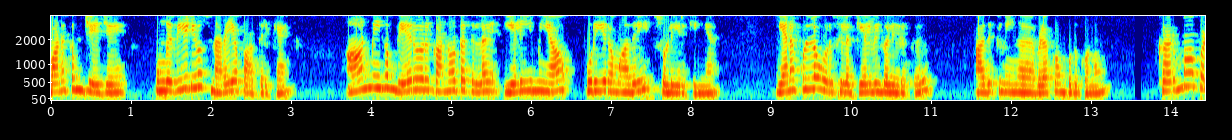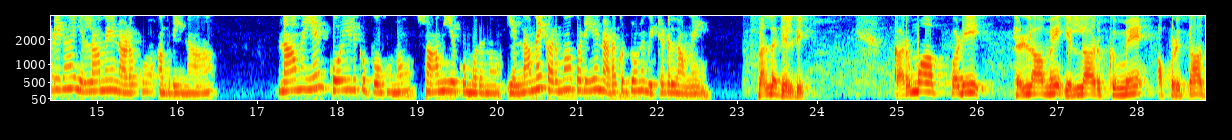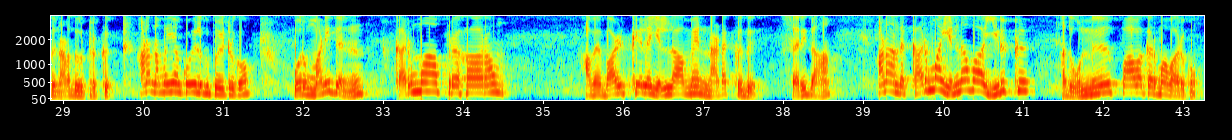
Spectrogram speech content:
வணக்கம் ஜேஜே. உங்கள் வீடியோஸ் நிறைய பார்த்துருக்கேன். ஆன்மீகம் வேறொரு கண்ணோட்டத்தில் எளிமையாக புரிகிற மாதிரி சொல்லியிருக்கீங்க. எனக்குள்ள ஒரு சில கேள்விகள் இருக்குது அதுக்கு நீங்கள் விளக்கம் கொடுக்கணும். கர்மா படி தான் எல்லாமே நடக்கும் அப்படின்னா நாம் ஏன் கோயிலுக்கு போகணும் சாமியை கும்பிடணும் எல்லாமே கர்மாப்படியே நடக்கட்டும்னு விட்டுடலாமே? நல்ல கேள்வி. கர்மாப்படி எல்லாமே எல்லாருக்குமே அப்படித்தான் அது நடந்துகிட்டு இருக்கு ஆனால் நம்ம ஏன் கோயிலுக்கு போயிட்டு இருக்கோம் ஒரு மனிதன் கர்மா பிரகாரம் அவன் வாழ்க்கையில் எல்லாமே நடக்குது. சரிதான். ஆனால் அந்த கர்மா என்னவா இருக்கு? அது ஒன்று பாவ கர்மாவாக இருக்கும்.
